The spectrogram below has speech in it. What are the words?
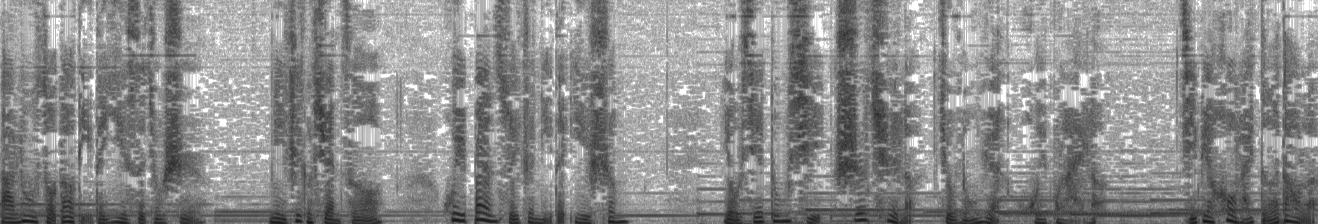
把路走到底的意思就是，你这个选择会伴随着你的一生。有些东西失去了，就永远回不来了；即便后来得到了，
